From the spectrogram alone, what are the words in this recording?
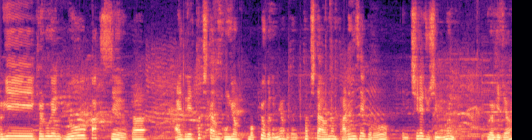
여기 결국엔 요 박스가 아이들의 터치다운 공격 목표거든요. 그래서 이 터치다운은 다른 색으로 좀 칠해주시면은 여기죠.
